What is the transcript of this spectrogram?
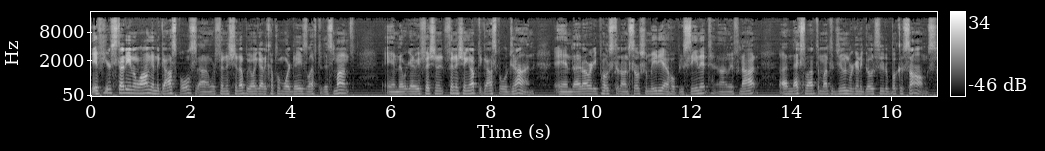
if you're studying along in the Gospels, uh, we're finishing up. We only got a couple more days left of this month, and uh, we're going to be fishing, finishing up the Gospel of John. And I'd already posted on social media. I hope you've seen it. Um, if not, uh, next month, the month of June, we're going to go through the Book of Psalms.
